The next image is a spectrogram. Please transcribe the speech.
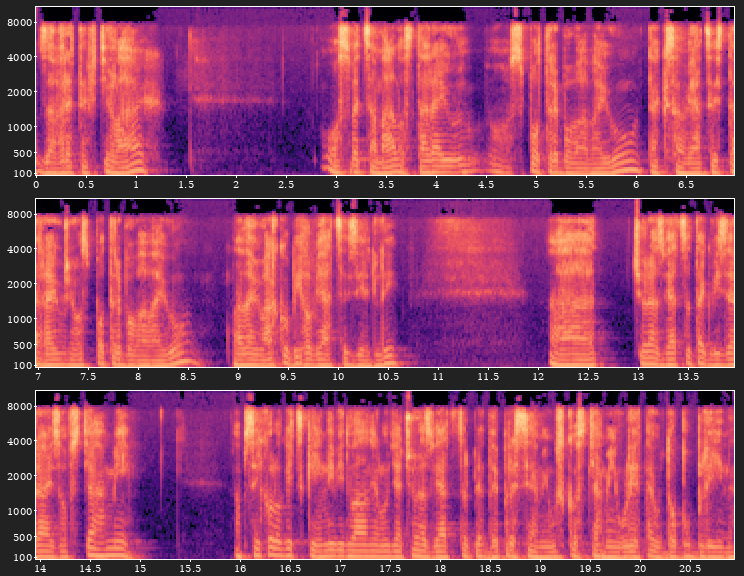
zavreté v telách, o svet sa málo starajú, spotrebovávajú, tak sa viacej starajú, že ho spotrebovávajú, hľadajú, ako by ho viacej zjedli. A čoraz viac to tak vyzerá aj so vzťahmi, a psychologicky, individuálne ľudia čoraz viac trpia depresiami, úzkosťami, ulietajú do bublín,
